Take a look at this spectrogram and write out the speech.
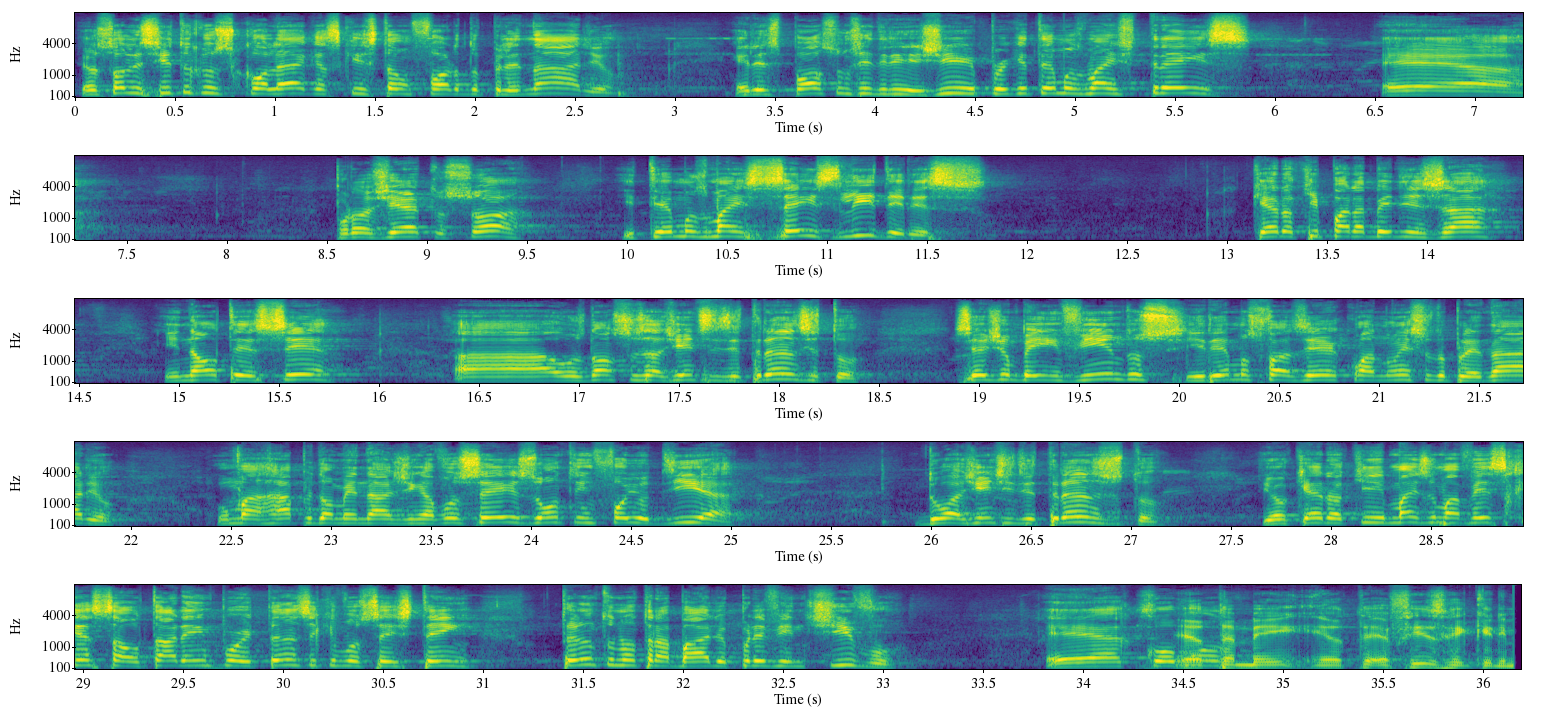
Eu solicito que os colegas que estão fora do plenário, eles possam se dirigir, porque temos mais três é, projetos só e temos mais seis líderes. Quero aqui parabenizar, enaltecer ah, os nossos agentes de trânsito. Sejam bem-vindos. Iremos fazer com o anúncio do plenário uma rápida homenagem a vocês. Ontem foi o dia do agente de trânsito e eu quero aqui mais uma vez ressaltar a importância que vocês têm tanto no trabalho preventivo é, como eu também eu, eu fiz requerimento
